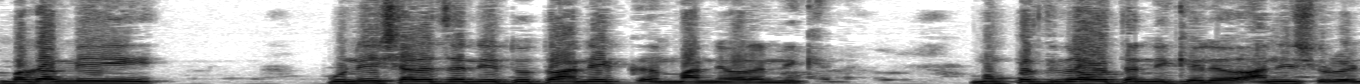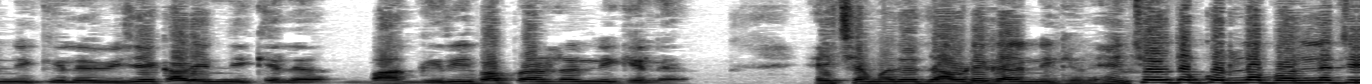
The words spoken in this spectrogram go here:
बघा मी पुणे शहराचं नेतृत्व अनेक मान्यवरांनी केलं. मग प्रदीप राऊतांनी केलं अनिल शिरोळेंनी केलं विजय काळेंनी केलं बा गिरीश बापरांनी केलं. ह्याच्यामध्ये जावडेकरांनी केलं. ह्यांच्यावर तर कुठला बोलण्याची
